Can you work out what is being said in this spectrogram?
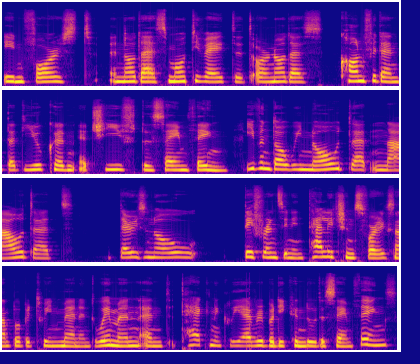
enforced not as motivated or not as confident that you can achieve the same thing. Even though we know that now that there is no difference in intelligence, for example, between men and women, and technically everybody can do the same things,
